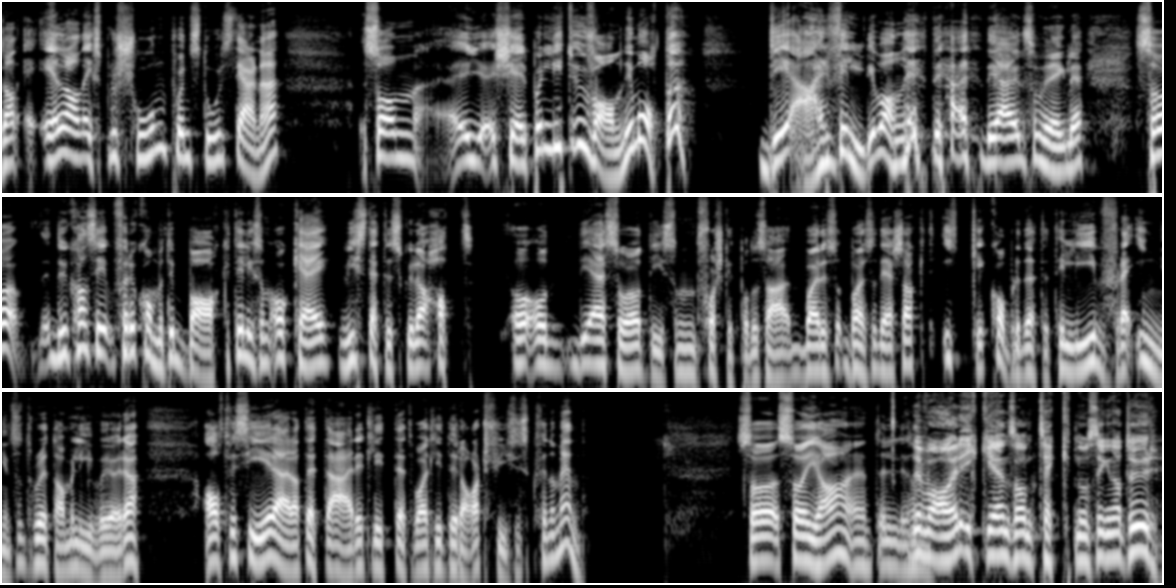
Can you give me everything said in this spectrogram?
sant? en eller annen eksplosjon på en stor stjerne som skjer på en litt uvanlig måte. Det er veldig vanlig. Det er, det er som regel det. Så du kan si, for å komme tilbake til liksom, ok, hvis dette skulle ha hatt og, og jeg så at de som forsket på det sa, bare bare så det er sagt, ikke koble dette til liv, for det er ingen som tror dette har med liv å gjøre. Alt vi sier er at dette, er et litt, dette var et litt rart fysisk fenomen. Så, så ja et, liksom, Det var ikke en sånn teknosignatur.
